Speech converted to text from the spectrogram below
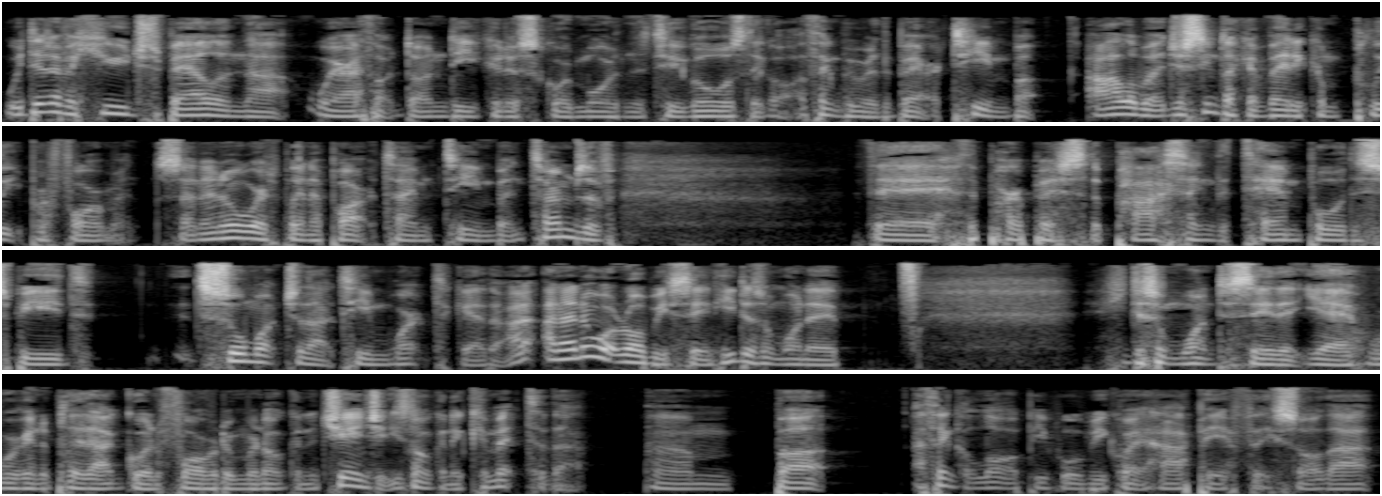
we did have a huge spell in that where I thought Dundee could have scored more than the two goals they got. I think we were the better team, but Alloa it just seemed like a very complete performance. And I know we're playing a part-time team, but in terms of the the purpose, the passing, the tempo, the speed, so much of that team worked together. And I know what Robbie's saying. He doesn't want to he doesn't want to say that yeah we're going to play that going forward and we're not going to change it. He's not going to commit to that. Um, but I think a lot of people would be quite happy if they saw that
